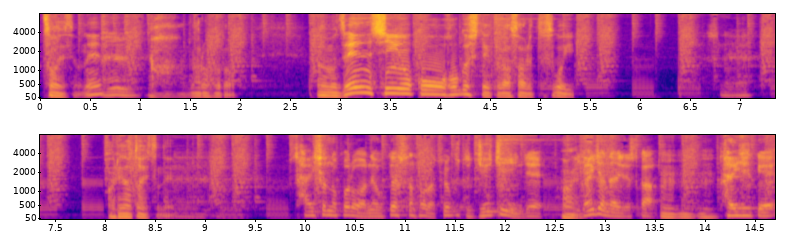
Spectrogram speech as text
そうですよね。うんああなるほど。でも全身をこうほぐしてくださるってすごい。ですね。ありがたいですね最初の頃はねお客さんほらそれこそ11人ではい。いないじゃないですか、うんうんうん。体重計。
